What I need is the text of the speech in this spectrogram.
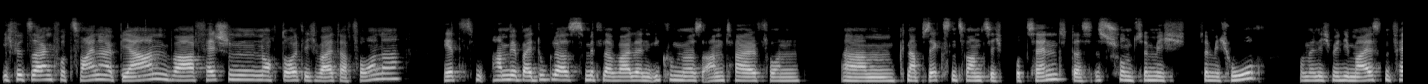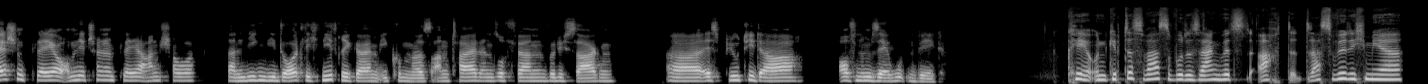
ich würde sagen, vor zweieinhalb Jahren war Fashion noch deutlich weiter vorne. Jetzt haben wir bei Douglas mittlerweile einen E-Commerce-Anteil von ähm, knapp 26 Prozent. Das ist schon ziemlich, ziemlich hoch. Und wenn ich mir die meisten Fashion-Player, Omnichannel-Player anschaue, dann liegen die deutlich niedriger im E-Commerce-Anteil. Insofern würde ich sagen, äh, ist Beauty da auf einem sehr guten Weg. Okay, und gibt es was, wo du sagen würdest, ach, das würde ich mir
